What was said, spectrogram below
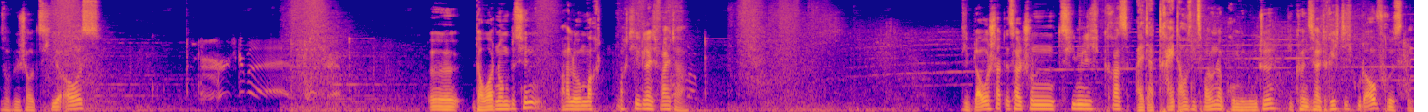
So, wie schaut es hier aus? Äh, dauert noch ein bisschen. Hallo, macht, macht hier gleich weiter. Die blaue Stadt ist halt schon ziemlich krass. Alter, 3200 pro Minute. Die können sich halt richtig gut aufrüsten.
